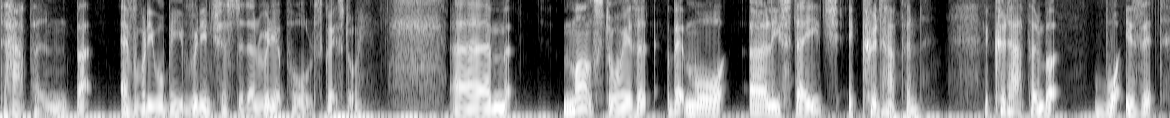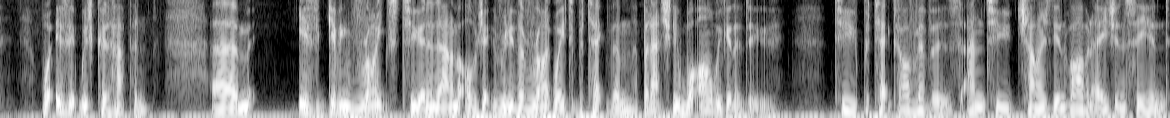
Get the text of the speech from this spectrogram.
to happen? But everybody will be really interested and really appalled. It's a great story. Um, Mark's story is a, a bit more early stage. It could happen. It could happen, but what is it? What is it which could happen? Um, is giving rights to an inanimate object really the right way to protect them? But actually, what are we going to do to protect our rivers and to challenge the Environment Agency and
